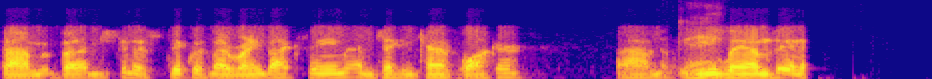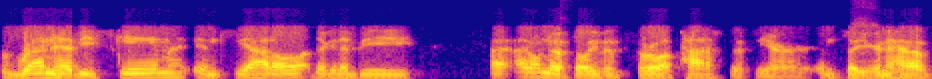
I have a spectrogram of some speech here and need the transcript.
um, but I'm just going to stick with my running back theme. I'm taking Kenneth Walker. Um, okay. He lands in a run-heavy scheme in Seattle. They're going to be. I, I, don't know if they'll even throw a pass this year, and so you're going to have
